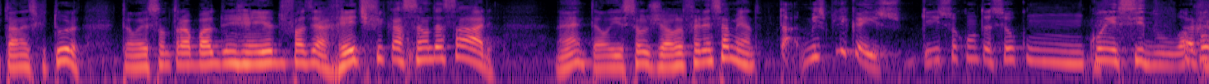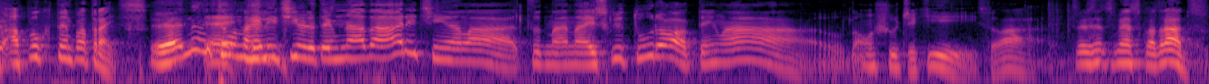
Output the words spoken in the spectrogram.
tá na escritura. Então, esse é um trabalho do engenheiro de fazer a retificação dessa área. Né? Então, isso é o georreferenciamento. Tá, me explica isso, porque isso aconteceu com um conhecido há, pou, há pouco tempo atrás. É, não, então, é, na ele tinha determinada área, tinha lá, na, na, escritura, ó, tem lá, vou dar um chute aqui, sei lá... 300 metros quadrados?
